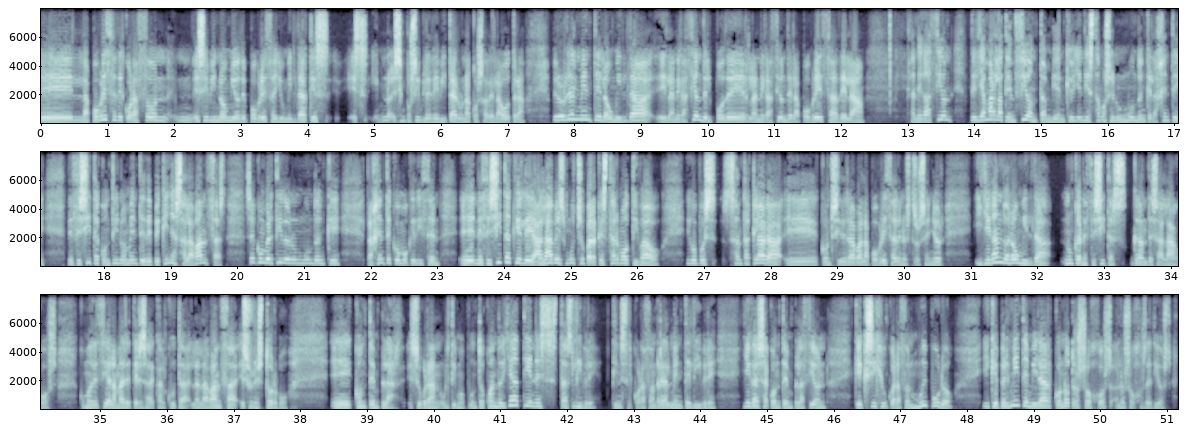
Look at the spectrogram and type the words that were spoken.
Eh, la pobreza de corazón, ese binomio de pobreza y humildad que es, es, es imposible de evitar una cosa de la otra, pero realmente la humildad, la negación del poder, la negación de la pobreza, de la la negación del llamar la atención también, que hoy en día estamos en un mundo en que la gente necesita continuamente de pequeñas alabanzas. Se ha convertido en un mundo en que la gente como que dicen, eh, necesita que le alabes mucho para que estar motivado. Digo, pues Santa Clara eh, consideraba la pobreza de nuestro Señor y llegando a la humildad Nunca necesitas grandes halagos. Como decía la Madre Teresa de Calcuta, la alabanza es un estorbo. Eh, contemplar es su gran último punto. Cuando ya tienes, estás libre, tienes el corazón realmente libre, llega a esa contemplación que exige un corazón muy puro y que permite mirar con otros ojos a los ojos de Dios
